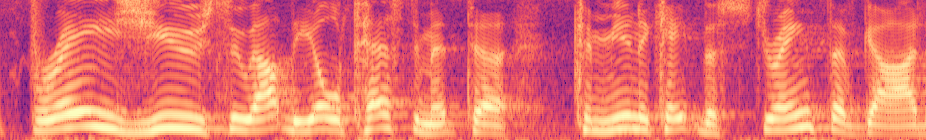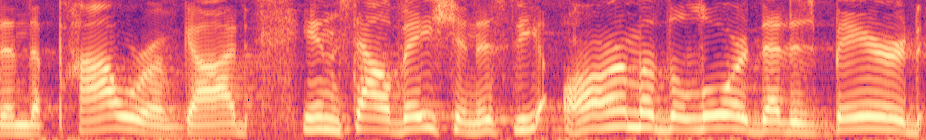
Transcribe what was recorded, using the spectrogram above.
phrase used throughout the Old Testament to communicate the strength of God and the power of God in salvation. It's the arm of the Lord that is bared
